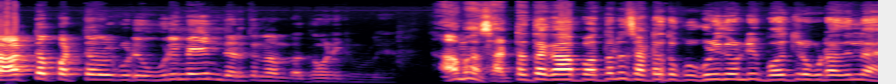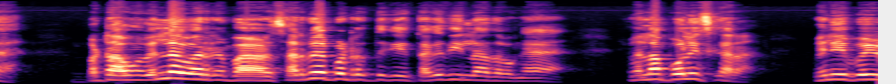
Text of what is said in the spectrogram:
சாட்டப்பட்டவர்களுடைய உரிமையும் இந்த இடத்துல நம்ம கவனிக்கணும் ஆமாம் சட்டத்தை காப்பாற்றணும் சட்டத்தை குழி தோண்டி போச்சிடக்கூடாதுல்ல பட் அவங்க வெளில வர சர்வே பண்ணுறதுக்கு தகுதி இல்லாதவங்க இவெல்லாம் போலீஸ்காரன். வெளியே போய்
